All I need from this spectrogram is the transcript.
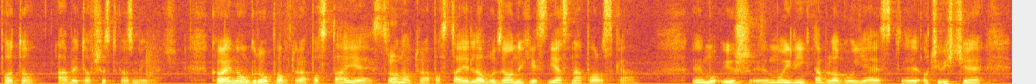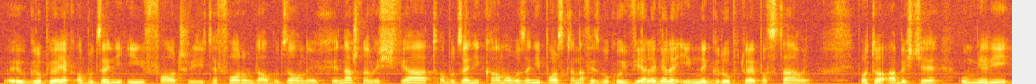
po to, aby to wszystko zmieniać. Kolejną grupą, która powstaje, stroną, która powstaje dla obudzonych jest Jasna Polska. Y, już y, mój link na blogu jest. Y, oczywiście grupy jak Obudzeni Info, czyli te forum dla obudzonych, Nasz Nowy Świat, Obudzeni.com, Obudzeni Polska na Facebooku i wiele, wiele innych grup, które powstały po to, abyście umieli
